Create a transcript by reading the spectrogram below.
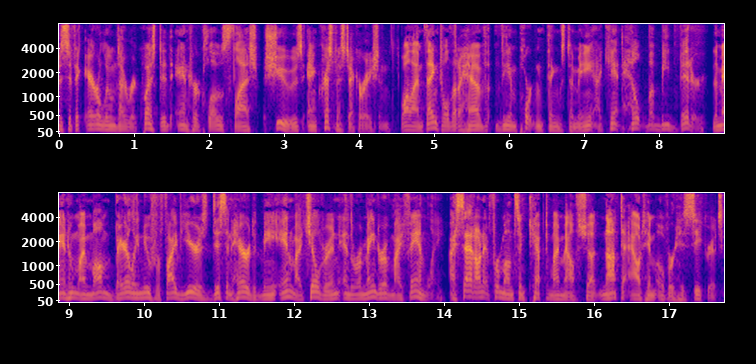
specific heirlooms I requested and her clothes slash shoes and Christmas decorations. While I'm thankful that I have the important things to me, I can't help but be bitter. The man whom my mom barely knew for five years disinherited me and my children and the remainder of my family. I sat on it for months and kept my mouth shut, not to out him over his secret.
